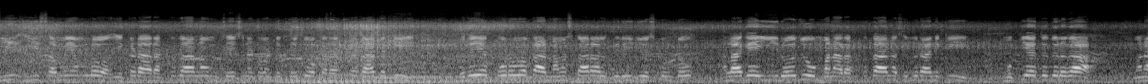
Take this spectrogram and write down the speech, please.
ఈ ఈ సమయంలో ఇక్కడ రక్తదానం చేసినటువంటి ప్రతి ఒక్క రక్తదాతకి హృదయపూర్వక నమస్కారాలు తెలియజేసుకుంటూ అలాగే ఈరోజు మన రక్తదాన శిబిరానికి ముఖ్య అతిథులుగా మన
